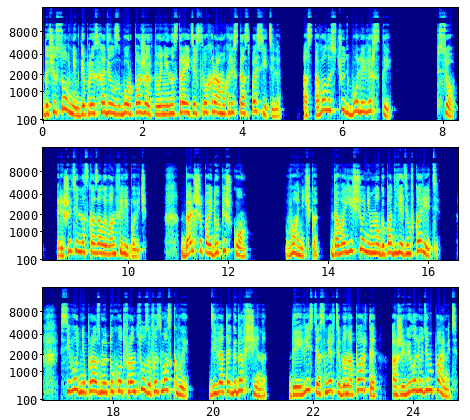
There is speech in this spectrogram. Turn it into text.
До часовни, где происходил сбор пожертвований на строительство храма Христа Спасителя, оставалось чуть более версты. «Все», — решительно сказал Иван Филиппович. «Дальше пойду пешком». «Ванечка, давай еще немного подъедем в карете. Сегодня празднуют уход французов из Москвы, девятая годовщина, да и весть о смерти Бонапарте оживила людям память.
